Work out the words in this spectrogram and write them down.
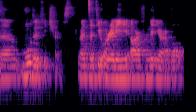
the Moodle features, right, that you already are familiar about.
